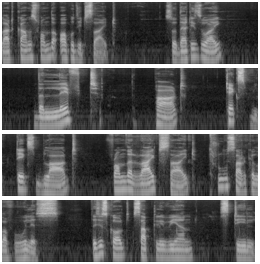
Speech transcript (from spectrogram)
blood comes from the opposite side. So that is why the left part takes, takes blood from the right side through circle of Willis. This is called subclavian steal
